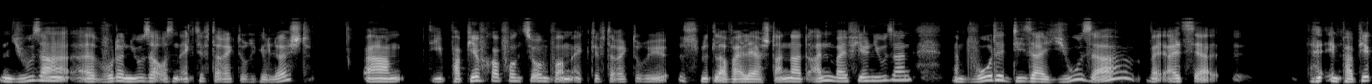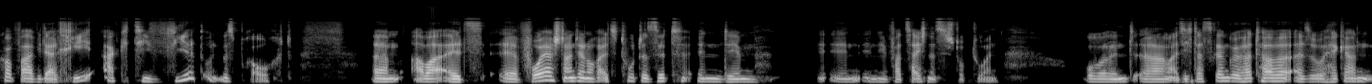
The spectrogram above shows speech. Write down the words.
ein User, äh, wurde ein User aus dem Active Directory gelöscht. Ähm, die Papierkorb-Funktion vom Active Directory ist mittlerweile ja Standard an bei vielen Usern. Dann wurde dieser User, weil als er äh, im Papierkorb war, wieder reaktiviert und missbraucht. Ähm, aber als äh, vorher stand er noch als tote SIT in dem in, in den Verzeichnisstrukturen. Und ähm, als ich das dann gehört habe, also Hackern,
